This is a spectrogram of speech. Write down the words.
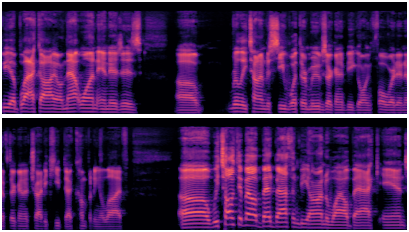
be a black eye on that one, and it is uh, really time to see what their moves are going to be going forward, and if they're going to try to keep that company alive. Uh, we talked about Bed Bath and Beyond a while back, and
